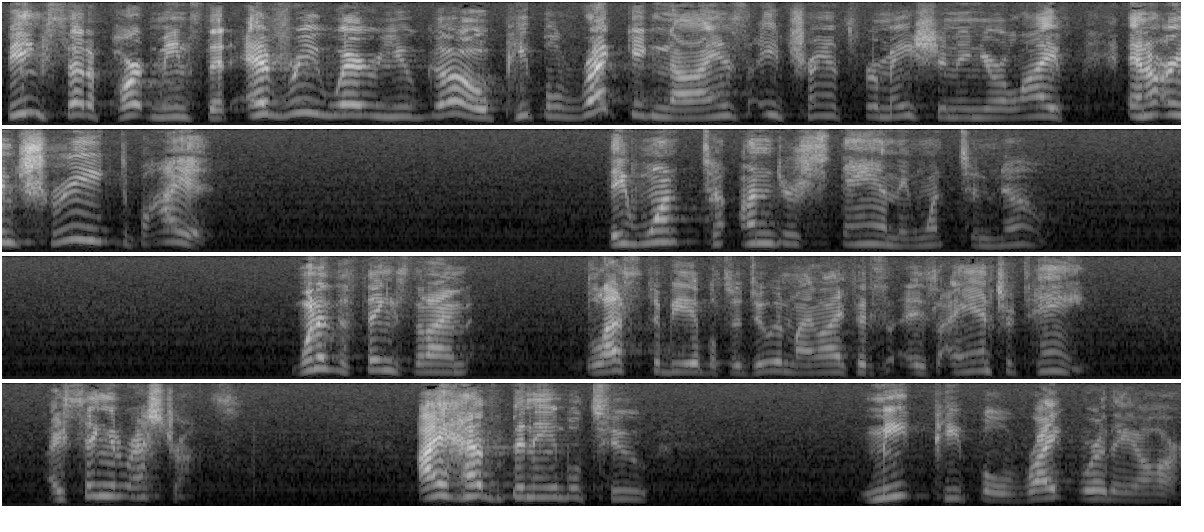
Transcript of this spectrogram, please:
Being set apart means that everywhere you go, people recognize a transformation in your life and are intrigued by it. They want to understand, they want to know. One of the things that I'm blessed to be able to do in my life is, is I entertain. I sing in restaurants. I have been able to meet people right where they are.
